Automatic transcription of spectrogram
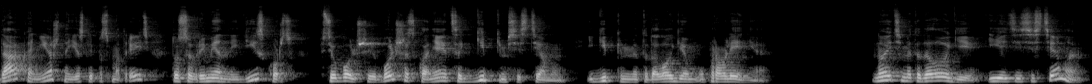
Да, конечно, если посмотреть, то современный дискурс все больше и больше склоняется к гибким системам и гибким методологиям управления. Но эти методологии и эти системы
